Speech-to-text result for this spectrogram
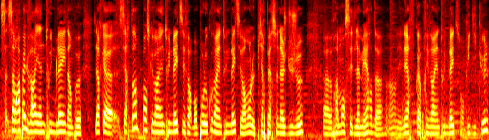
Ça, me rappelle Variant Twinblade un peu. C'est-à-dire que certains pensent que Variant Twinblade c'est fort. Bon, pour le coup, Variant Twinblade c'est vraiment le pire personnage du jeu. Euh, vraiment, c'est de la merde. Hein. Les nerfs qu'a pris Variant Twinblade sont ridicules.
